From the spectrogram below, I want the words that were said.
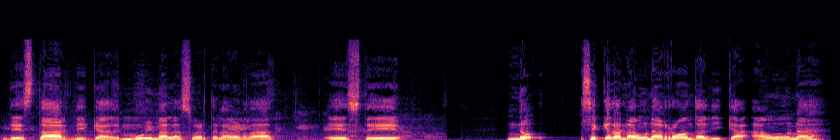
de Stark, Dica. Muy mala suerte, la verdad. Este. No. Se quedan a una ronda, Dica. A una.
